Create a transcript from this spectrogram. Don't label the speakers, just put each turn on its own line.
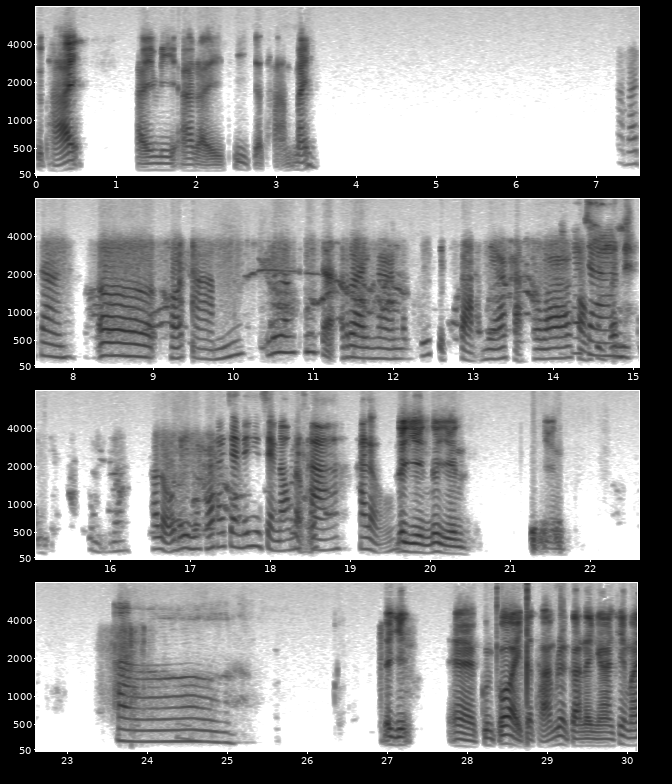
สุดท้าย ใครมีอะไรที่จะถามไหม
ครับอาจารย์ เอ่อ ขอถามเรื่องที่จะรายงานวันที่สิบสามเนี้ยค่ะ เพราะว่าของคุณเป็นกลุ่มกลุ่มฮัลโหลได้ยินไหมคะ
อาจารย์ได้ยินเสียงน้องไหมคะฮัลโหล
ได้ยินได้ยินได้ยินได้ยิน เออคุณก้อยจะถามเรื่องการรายงานใช่ไหม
